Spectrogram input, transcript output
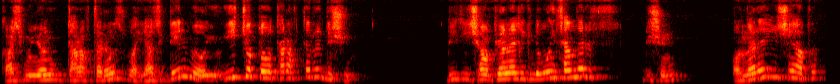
Kaç milyon taraftarınız var? Yazık değil mi? Hiç çok da o taraftarı düşün. Bir Şampiyonlar Ligi'nde o insanları düşünün. Onlara şey yapın.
